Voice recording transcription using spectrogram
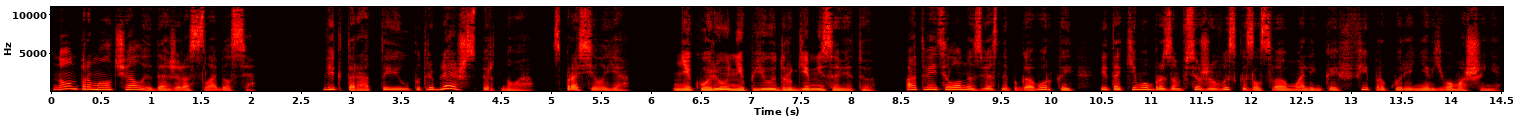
но он промолчал и даже расслабился. «Виктор, а ты употребляешь спиртное?» — спросила я. «Не курю, не пью и другим не советую», — ответил он известной поговоркой и таким образом все же высказал свое маленькое фи про курение в его машине.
